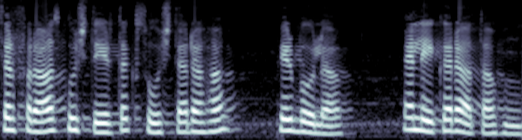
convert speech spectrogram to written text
سرفراز کچھ دیر تک سوچتا رہا، پھر بولا، میں لے کر آتا ہوں۔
